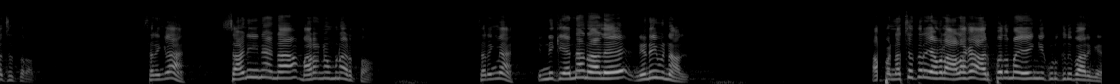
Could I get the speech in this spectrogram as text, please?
நட்சத்திரம். சரிங்களா? சனின்னா என்ன? மரணம்னு அர்த்தம். சரிங்களா? இன்னைக்கு என்ன நாள்? நினைவு நாள். அப்போ நட்சத்திரம் எவ்வளோ அழகாக அற்புதமாக ஏங்கி கொடுக்குது பாருங்க.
